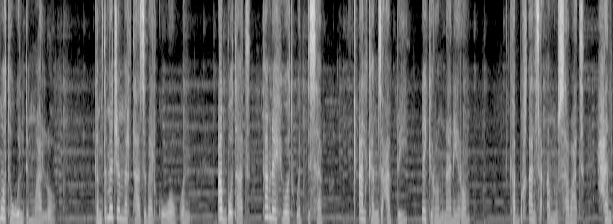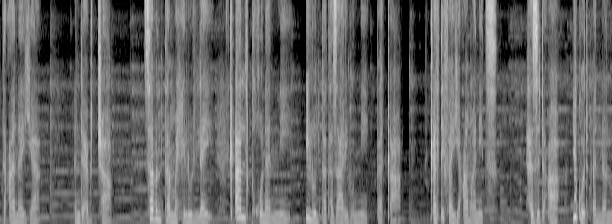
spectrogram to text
ሞት እውን ድማ ኣሎ ከምቲ መጀመርታ ዝበልክዎ እውን። ኣቦታት ካብ ናይ ህይወት ወዲ ሰብ ቃል ከም ዝዓቢ ነጊሮምና ነይሮም። ካብ ብቓል ዝኣምኑ ሰባት ሓንቲ ኣነ እየ። እንድዕ ብቻ ሰብ እንተመሒሉለይ ቃል ትኹነኒ ኢሉ እንተተዛሪቡኒ በቃ ቀልጢፈየ ኣማኒት ሕዚ ደኣ ይጐድአነሎ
